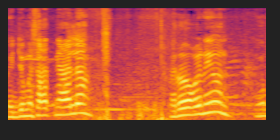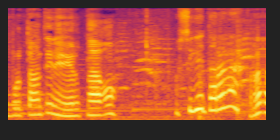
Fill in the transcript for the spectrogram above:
medyo masakit nga lang. Pero okay na yun. Yung importante, nahihirap na ako. O, sige, tara na. Tara.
